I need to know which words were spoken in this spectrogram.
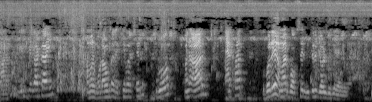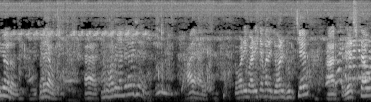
আর এই জায়গাটাই আমার গোডাউনটা দেখতে পাচ্ছেন, পুরো মানে আর এক হাত হলে আমার বক্সের ভিতরে জল ঢুকে যাবে। ঠিক হলো? চলে যাও। হ্যাঁ কোনোভাবে জল চলে গেছে? হায় হায়। তোমারই বাড়িতে মানে জল ঢুকছে। আর রেস্টটাও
